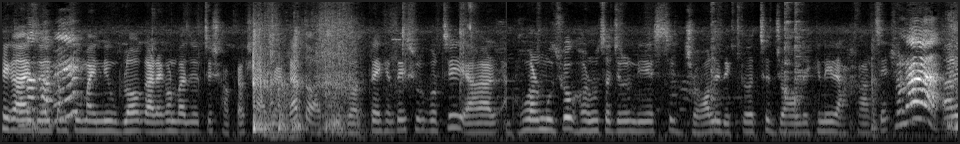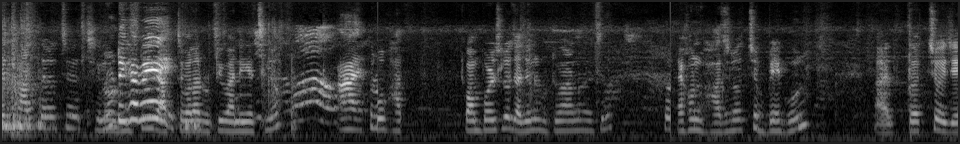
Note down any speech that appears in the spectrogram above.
Hey guys welcome to my new blog আর এখন বাজে হচ্ছে সকাল সাড়ে তো আজকে ব্লগটা এখান থেকে শুরু করছি। আর ঘর মুছবো ঘর মুছার জন্য নিয়ে এসেছি জল। দেখতে পাচ্ছ জল এখানেই রাখা আছে। আর এই হচ্ছে ছিল? রাত্রেবেলা রুটি বানিয়েছিল। তো ভাত কম পড়েছিল যার জন্য রুটি বানানো হয়েছিল। তো এখন ভাজলো হচ্ছে বেগুন। আর তো হচ্ছে ওই যে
